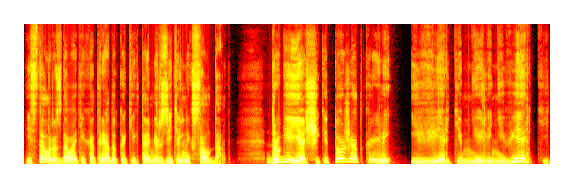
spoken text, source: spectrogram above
и стал раздавать их отряду каких-то омерзительных солдат. Другие ящики тоже открыли, и верьте мне или не верьте,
